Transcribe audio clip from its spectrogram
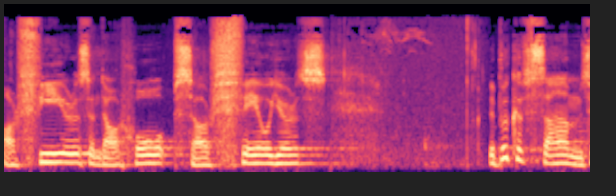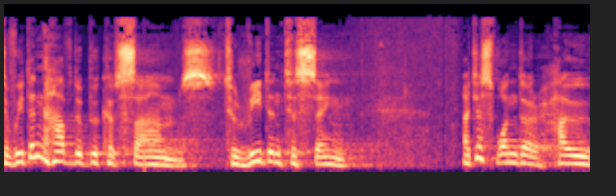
our fears and our hopes, our failures. The book of Psalms, if we didn't have the book of Psalms to read and to sing, I just wonder how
